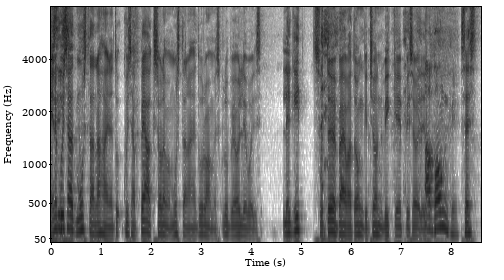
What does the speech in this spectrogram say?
Ei no kui sa oled mustanahaline, kui sa peaks olema mustanahaline turvamees klubi Hollywoodis, legit su tööpäevad ongi John Wicki episoodid, aga ongi, sest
